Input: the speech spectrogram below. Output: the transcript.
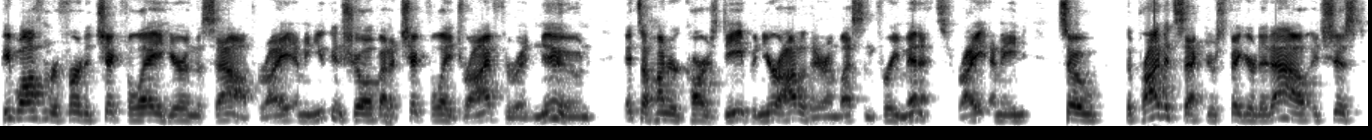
people often refer to Chick Fil A here in the South, right? I mean, you can show up at a Chick Fil A drive-through at noon, it's hundred cars deep, and you're out of there in less than three minutes, right? I mean, so the private sector's figured it out. It's just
